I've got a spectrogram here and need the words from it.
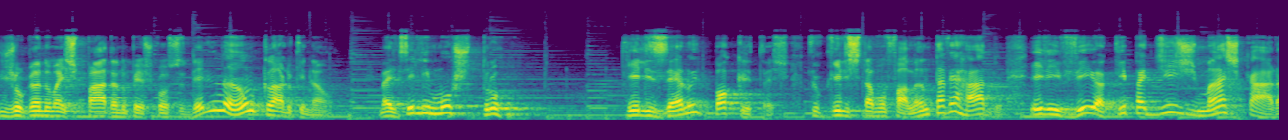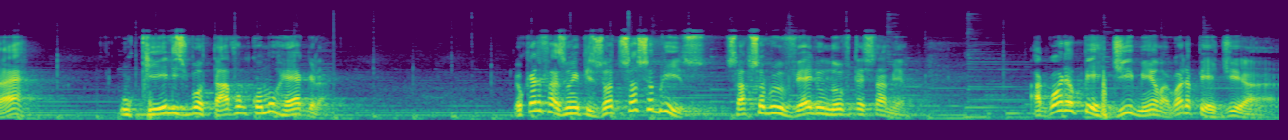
jogando uma espada no pescoço dele? Não, claro que não. Mas ele mostrou que eles eram hipócritas, que o que eles estavam falando estava errado. Ele veio aqui para desmascarar o que eles botavam como regra. Eu quero fazer um episódio só sobre isso, só sobre o Velho e o Novo Testamento. Agora eu perdi mesmo, agora eu perdi a.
